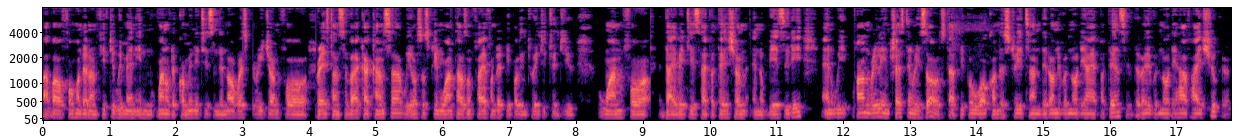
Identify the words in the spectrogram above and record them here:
about 450 women in one of the communities in the Northwest region for breast and cervical cancer. We also screened 1,500 people in 2021 for diabetes, hypertension, and obesity. And we found really interesting results that people walk on the streets and they don't even know they are hypertensive. They don't even know they have high sugar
